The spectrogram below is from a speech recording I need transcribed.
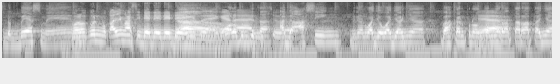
the best, man. Walaupun mukanya masih dede-dede Nah, gitu ya kan. walaupun kita lucu. agak asing dengan wajah-wajahnya, bahkan penontonnya Iya. rata-ratanya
